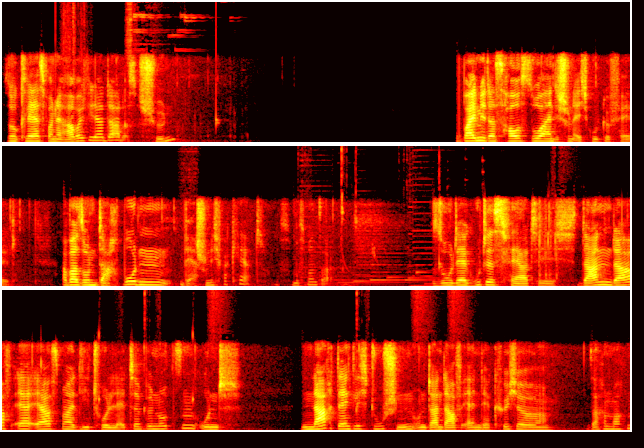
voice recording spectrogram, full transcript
So, Claire ist von der Arbeit wieder da, das ist schön. Wobei mir das Haus so eigentlich schon echt gut gefällt. Aber so ein Dachboden wäre schon nicht verkehrt. Das muss man sagen. So, der Gute ist fertig. Dann darf er erstmal die Toilette benutzen und nachdenklich duschen. Und dann darf er in der Küche Sachen machen.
